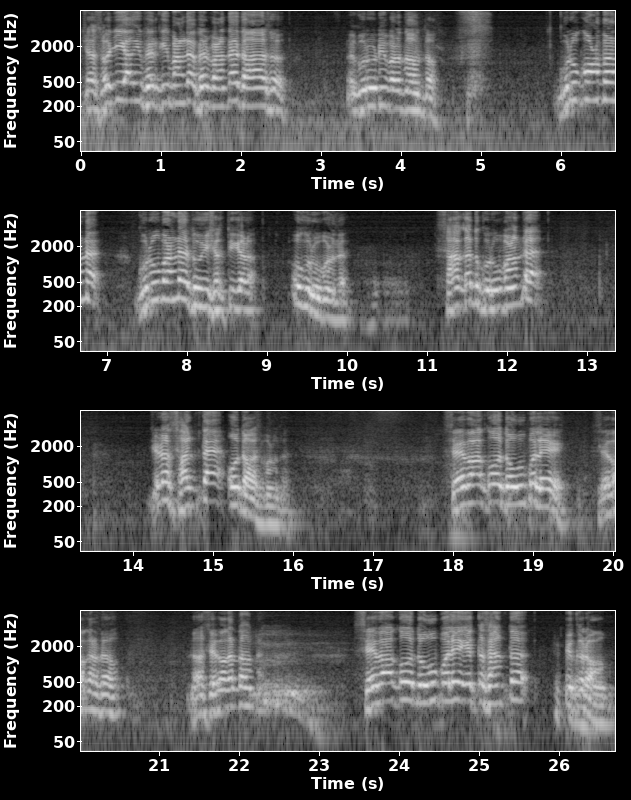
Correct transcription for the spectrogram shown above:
ਜੇ ਸੋਝੀ ਆ ਗਈ, ਫਿਰ ਕੀ ਬਣਦਾ? ਫਿਰ ਬਣਦਾ ਦਾਸ। ਗੁਰੂ ਨਹੀਂ ਬਣਦਾ ਹੁੰਦਾ। ਗੁਰੂ ਕੌਣ ਬਣਦਾ? ਗੁਰੂ ਬਣਦਾ ਦੂਈ ਸ਼ਕਤੀ ਵਾਲਾ। ਉਹ ਗੁਰੂ ਬਣਦਾ। ਸਾਖਤ ਗੁਰੂ ਬਣਦਾ। ਜਿਹੜਾ ਸੰਤ ਹੈ, ਉਹ ਦਾਸ ਬਣਦਾ। ਸੇਵਾ ਕੋ ਦੋ ਭਲੇ। ਸੇਵਾ ਕਰਦਾ ਉਹ। ਦਾ ਸੇਵਾ ਕਰਦਾ ਹੁੰਦਾ। ਸੇਵਾ ਕੋ ਦੋ ਭਲੇ ਇੱਕ ਸੰਤ, ਇੱਕ ਰਾਮ।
